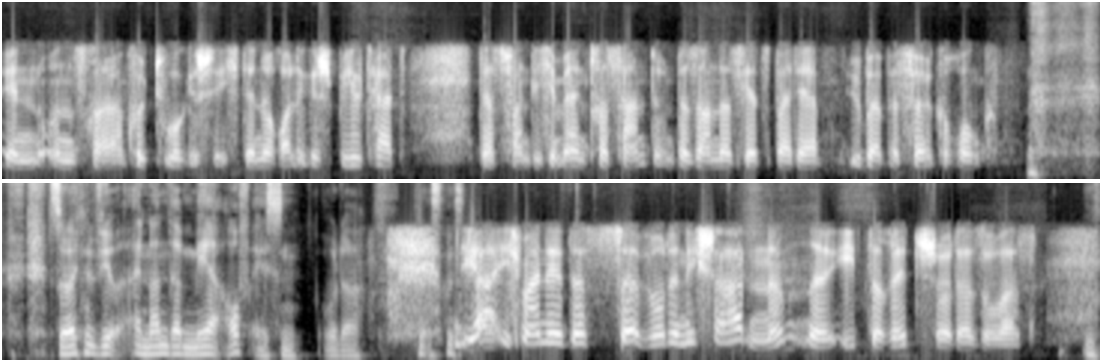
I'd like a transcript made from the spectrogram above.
in unserer Kulturgeschichte eine Rolle gespielt hat. Das fand ich immer interessant und besonders jetzt bei der Überbevölkerung. Sollten wir einander mehr aufessen, oder? ja, ich meine, das äh, würde nicht schaden, ne? Eat the rich oder sowas.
